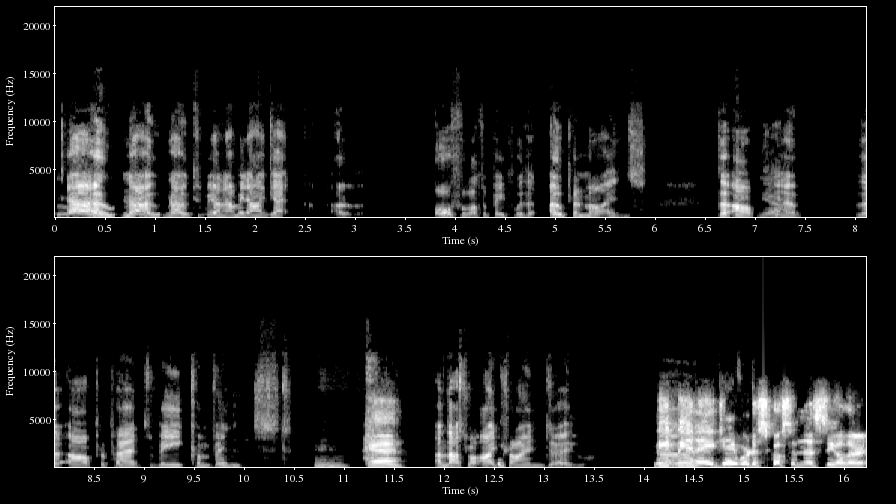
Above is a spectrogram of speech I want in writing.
No, no, no. To be honest, I mean, I get an awful lot of people with open minds that are, yeah. you know, that are prepared to be convinced. Mm-hmm. Yeah. And that's what I try and do. Me, uh, me and AJ were discussing this the other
